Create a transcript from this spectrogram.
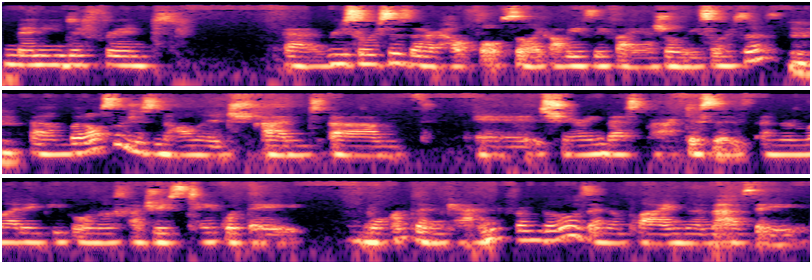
many different uh, resources that are helpful. So, like obviously financial resources, Mhm. um, but also just knowledge and um, uh, sharing best practices, and then letting people in those countries take what they want and can from those and applying them as they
